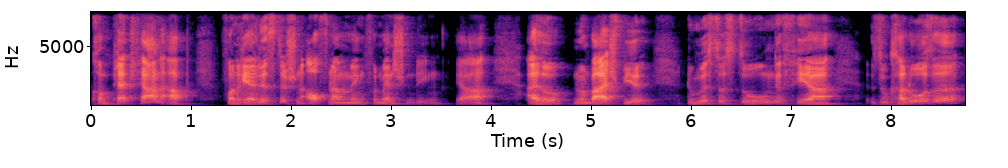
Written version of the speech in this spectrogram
komplett fernab von realistischen Aufnahmemengen von Menschen liegen. Ja? Also nur ein Beispiel, du müsstest so ungefähr Sucralose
